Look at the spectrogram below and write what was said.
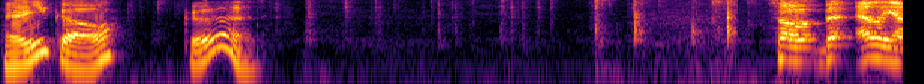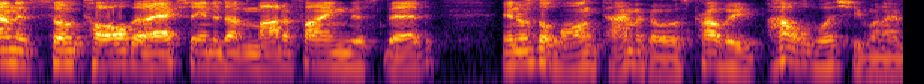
There you go. Good. So, but Elian is so tall that I actually ended up modifying this bed, and it was a long time ago. It was probably how old was she when I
